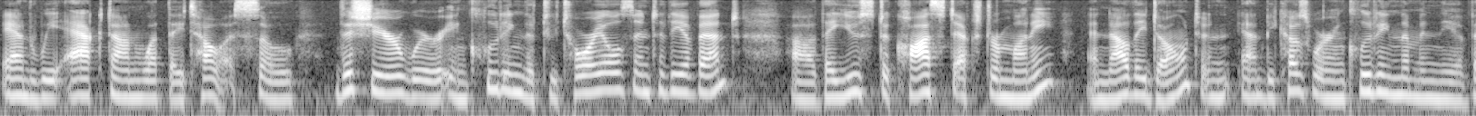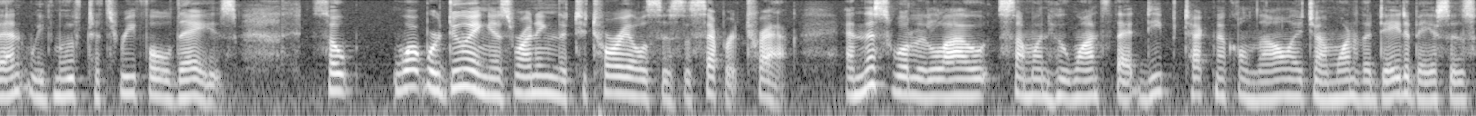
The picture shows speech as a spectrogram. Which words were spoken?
and we act on what they tell us. So this year we're including the tutorials into the event. Uh, they used to cost extra money, and now they don't. And, and because we're including them in the event, we've moved to three full days. So what we're doing is running the tutorials as a separate track. And this will allow someone who wants that deep technical knowledge on one of the databases,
